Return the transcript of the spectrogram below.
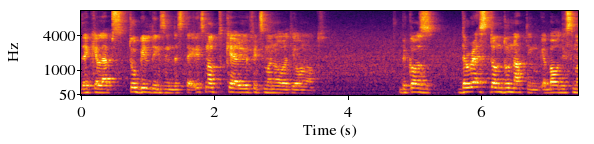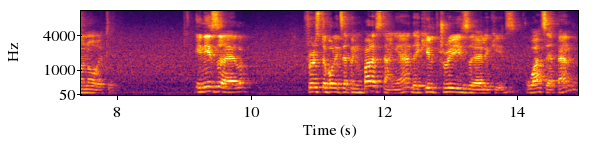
they collapse two buildings in the state. It's not care if it's minority or not because the rest don't do nothing about this minority. In Israel, first of all, it's happened in Palestine, yeah? They killed three Israeli kids. What's happened?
